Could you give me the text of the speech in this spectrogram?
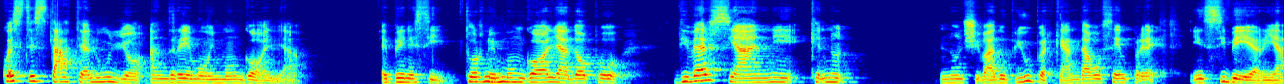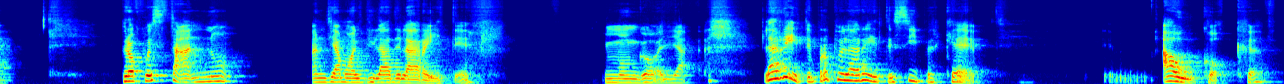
Quest'estate a luglio andremo in Mongolia. Ebbene sì, torno in Mongolia dopo diversi anni che non, non ci vado più perché andavo sempre in Siberia. Però quest'anno andiamo al di là della rete in Mongolia. La rete, proprio la rete, sì, perché ehm, Aukok,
